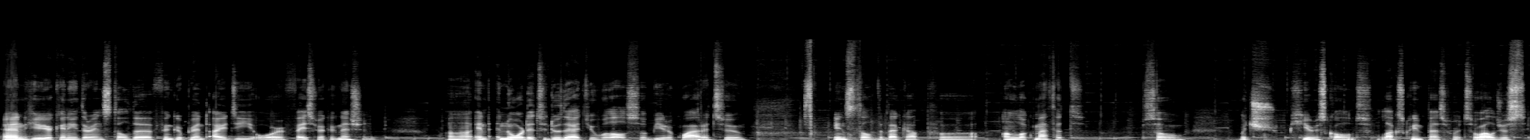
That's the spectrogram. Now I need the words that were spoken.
and here you can either install the fingerprint ID or face recognition. Uh, and in order to do that, you will also be required to install the backup uh, unlock method. So which here is called lock screen password. So I'll just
